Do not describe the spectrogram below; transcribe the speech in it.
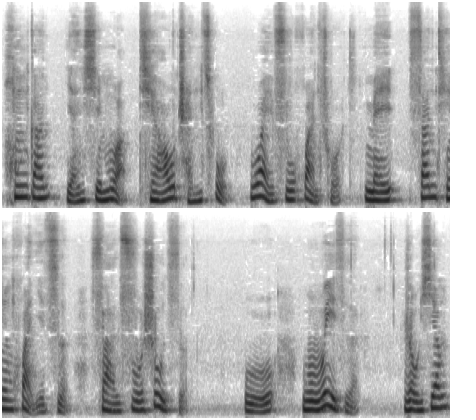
烘干研细末，调陈醋，外敷患处，每三天换一次，反复数次。五、五味子、肉香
